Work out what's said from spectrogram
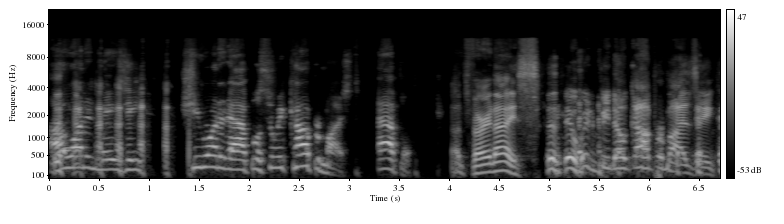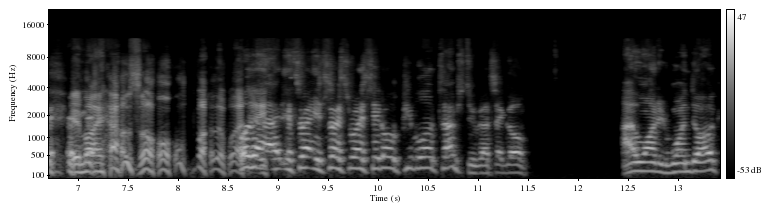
I wanted Maisie. she wanted Apple. So we compromised. Apple. That's very nice. there would be no compromising in my household, by the way. Well, that, it's right. It's that's what I say to all the people all the time, Stu. That's I go. I wanted one dog.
